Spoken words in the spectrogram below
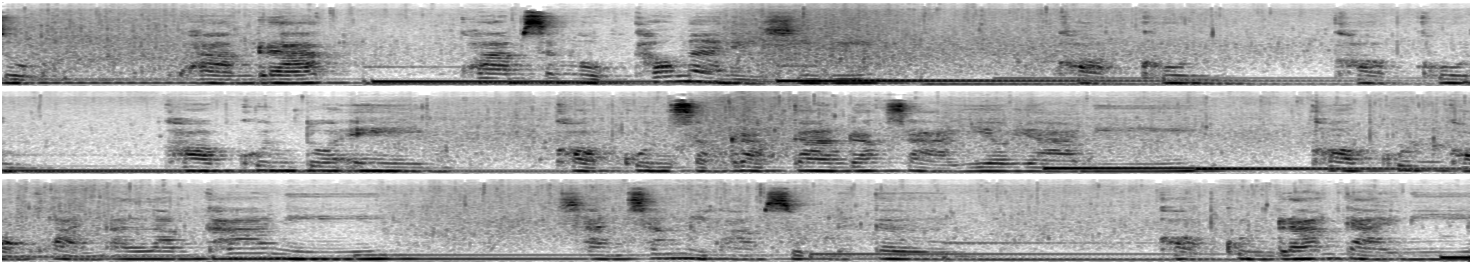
สุข ความรัก ความสงบเข้ามาในชีวิต ขอบคุณ ขอบคุณ ขอบคุณตัวเอง ขอบคุณสำหรับการรักษาเยียวยานี้ ขอบคุณของขวัญอันล้ำค่านี้ ฉันช่างมีความสุขเหลือเกิน ขอบคุณร่างกายนี้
